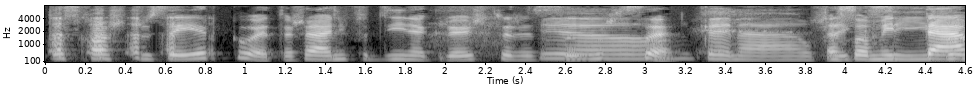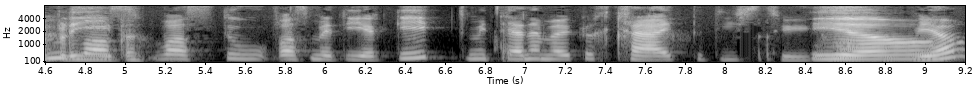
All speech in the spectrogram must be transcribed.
das kannst du sehr gut. Das ist eine von deinen grössten Ja, Ressourcen. genau. also mit dem, was, was, du, was man dir gibt, mit diesen Möglichkeiten, dein Zeug Ja. machen. Ja.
